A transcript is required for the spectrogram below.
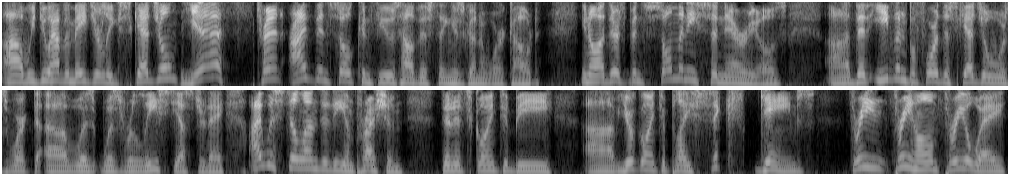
Uh, we do have a major league schedule. Yes. Trent, I've been so confused how this thing is going to work out. You know, there's been so many scenarios uh, that even before the schedule was worked uh, was was released yesterday, I was still under the impression that it's going to be uh, you're going to play six games, three three home, three away,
